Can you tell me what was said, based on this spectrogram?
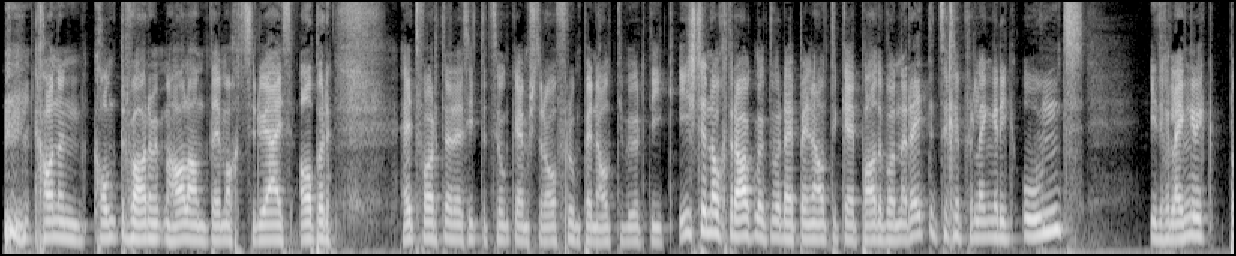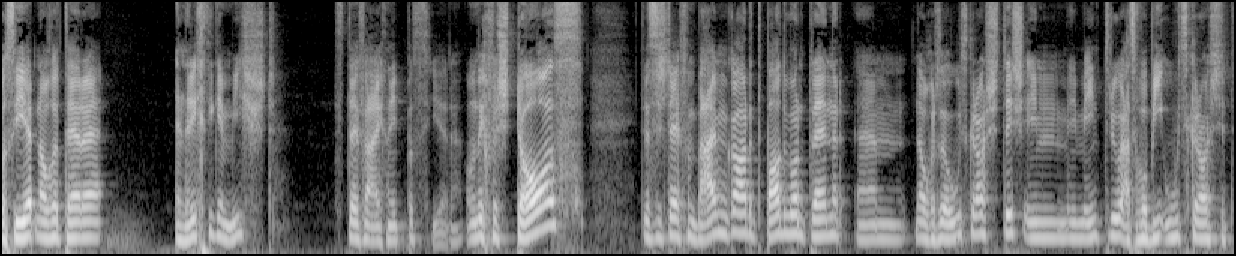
kann einen Konter fahren mit dem Haaland, der macht es 3-1, aber hat vor der Situation gegeben, Strafraum Penalty würdig. Ist dann noch dran geschaut worden, Penalty gegeben, Paderborn rettet sich in die Verlängerung und in der Verlängerung passiert nachher ein richtiger Mist. Das darf eigentlich nicht passieren. Und ich verstehe es, dass Stefan Baumgart, der Paderborn-Trainer, ähm, nachher so ausgerastet ist im, im Interview. Also, wobei ausgerastet,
